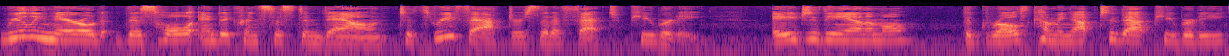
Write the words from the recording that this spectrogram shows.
really narrowed this whole endocrine system down to three factors that affect puberty. Age of the animal, the growth coming up to that puberty,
